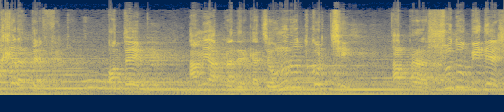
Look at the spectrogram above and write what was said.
আখেরাতের ফিকির। অতএব আমি আপনাদের কাছে অনুরোধ করছি, আপনারা শুধু বিদেশ,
